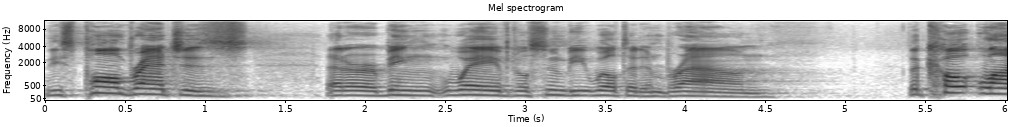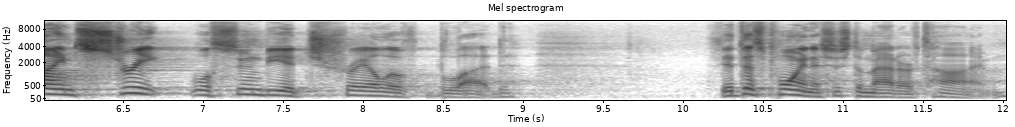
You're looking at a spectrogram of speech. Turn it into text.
These palm branches that are being waved will soon be wilted and brown. The coat lined street will soon be a trail of blood. See, at this point, it's just a matter of time.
